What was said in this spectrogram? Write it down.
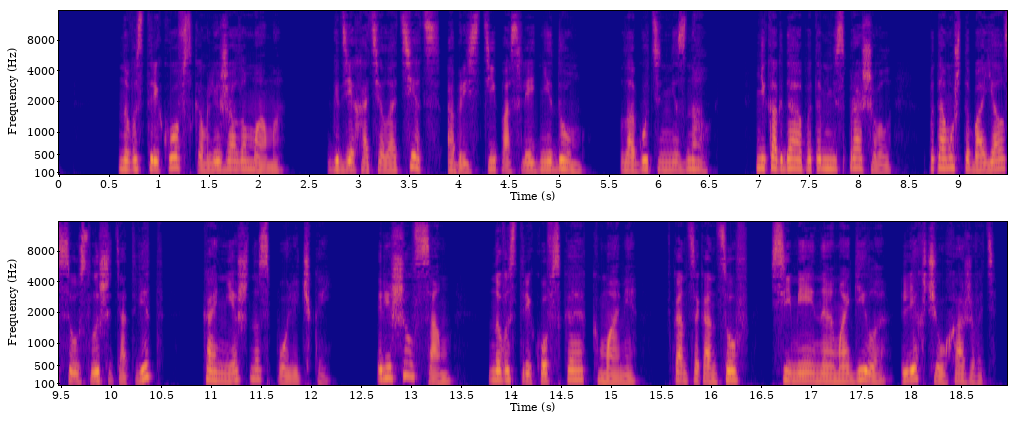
На Востряковском лежала мама. Где хотел отец обрести последний дом? Лагутин не знал. Никогда об этом не спрашивал, потому что боялся услышать ответ, конечно, с Полечкой. Решил сам, на Востряковская к маме. В конце концов, семейная могила, легче ухаживать.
